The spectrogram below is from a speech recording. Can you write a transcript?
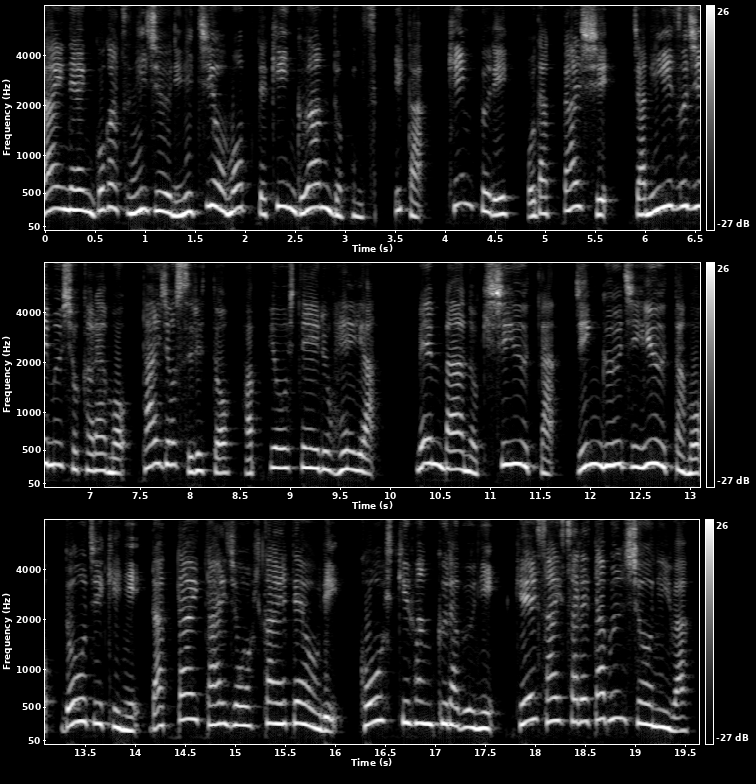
来年5月22日をもってキングピンス以下、キンプリを脱退し、ジャニーズ事務所からも退場すると発表している平野。メンバーの岸優太、神宮寺優太も同時期に脱退退場を控えており、公式ファンクラブに掲載された文章には、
